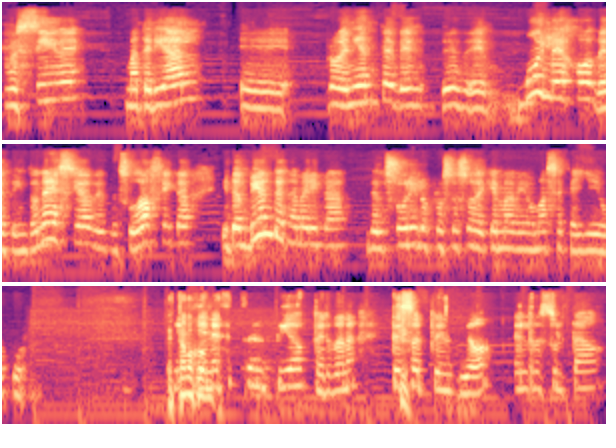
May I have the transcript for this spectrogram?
recibe material eh, proveniente desde muy lejos, desde Indonesia, desde Sudáfrica y también desde América del Sur y los procesos de quema de biomasa que allí ocurren. Estamos y, en ese sentido, perdona, ¿te sorprendió el resultado?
